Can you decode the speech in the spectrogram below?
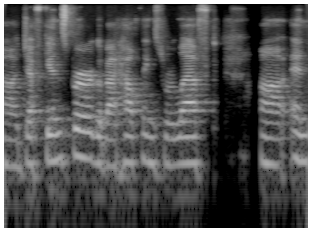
uh, Jeff Ginsburg about how things were left. Uh, and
